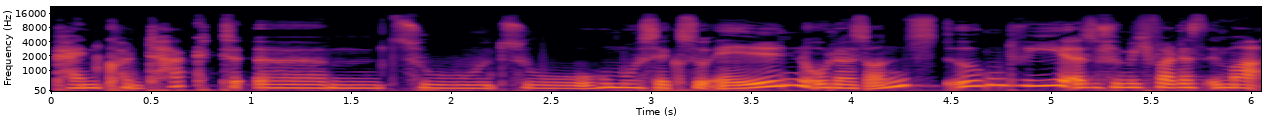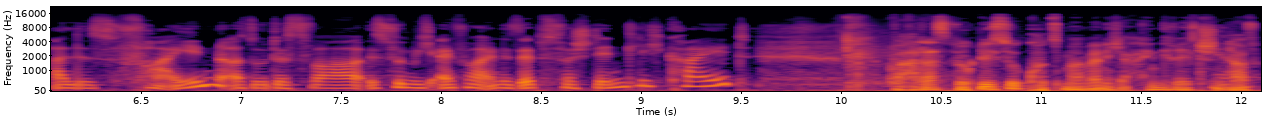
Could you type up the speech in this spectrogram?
keinen Kontakt ähm, zu, zu Homosexuellen oder sonst irgendwie. Also für mich war das immer alles fein. Also das war, ist für mich einfach eine Selbstverständlichkeit. War das wirklich so, kurz mal, wenn ich eingrätschen Ja. darf,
